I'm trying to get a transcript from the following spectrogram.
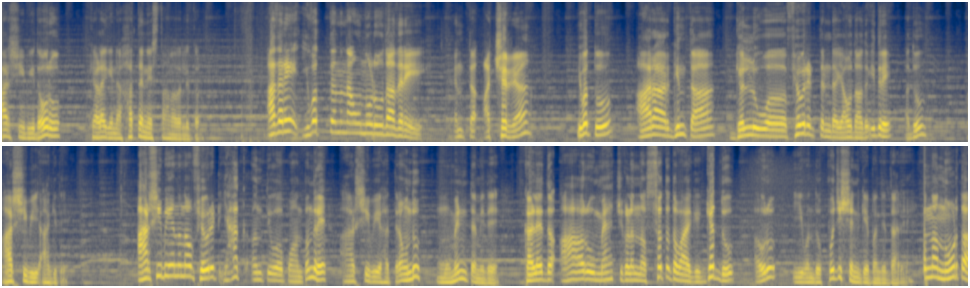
ಆರ್ ಸಿ ಬಿದವರು ಕೆಳಗಿನ ಹತ್ತನೇ ಸ್ಥಾನದಲ್ಲಿದ್ದರು. ಆದರೆ ಇವತ್ತನ್ನು ನಾವು ನೋಡುವುದಾದರೆ ಎಂಥ ಆಶ್ಚರ್ಯ. ಇವತ್ತು ಆರ್ ಆರ್ಗಿಂತ ಗೆಲ್ಲುವ ಫೇವರೆಟ್ ತಂಡ ಯಾವುದಾದ್ರೂ ಇದ್ದರೆ ಅದು ಆರ್ ಸಿ ಬಿ ಆಗಿದೆ. ಆರ್ ಸಿ ಬಿಯನ್ನು ನಾವು ಫೇವ್ರೆಟ್ ಯಾಕೆ ಅಂತೀವಪ್ಪ ಅಂತಂದರೆ ಆರ್ ಸಿ ಬಿ ಹತ್ತಿರ ಒಂದು ಮೊಮೆಂಟಮ್ ಇದೆ. ಕಳೆದ ಆರು ಮ್ಯಾಚ್ಗಳನ್ನು ಸತತವಾಗಿ ಗೆದ್ದು ಅವರು ಈ ಒಂದು ಪೊಸಿಷನ್ಗೆ ಬಂದಿದ್ದಾರೆ. ಅದನ್ನು ನೋಡ್ತಾ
